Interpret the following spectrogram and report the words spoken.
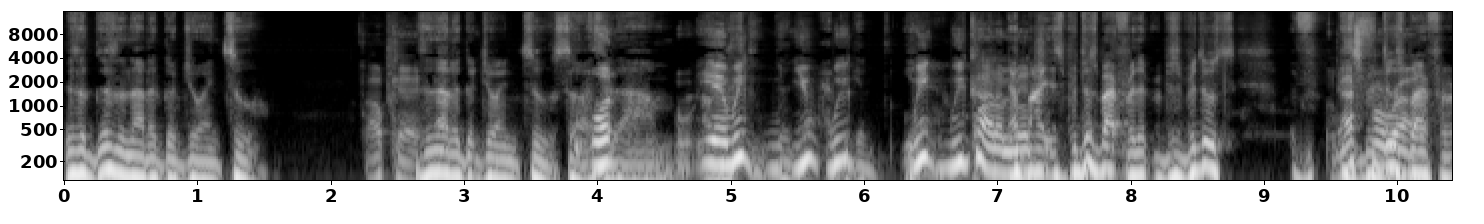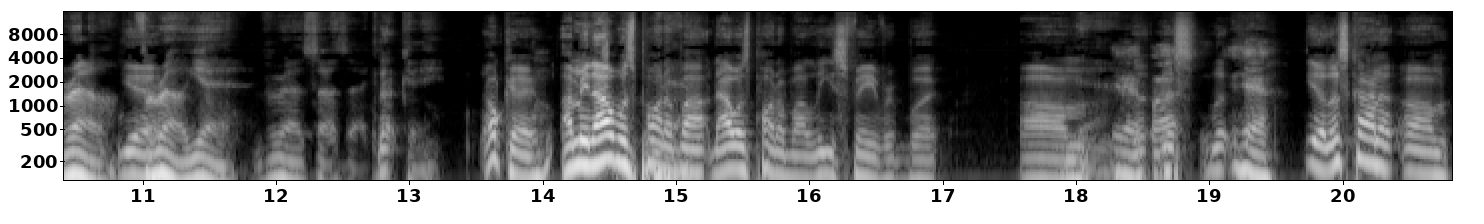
this is this is another good joint too. Okay. It's another good joint too. So I Well, said, um, I yeah, was- we- you- we- think it- We yeah. we kind of Yeah, but mentioned. it's produced by Pharrell- it's produced. That's it's produced Pharrell. by Pharrell. Yeah. Pharrell, yeah, Pharrell. So I was like, That- okay, Okay, I mean that was part of our that was part of our least favorite, but um, Yeah. Yeah, let- but let's, let, yeah, yeah, let's kind of um,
